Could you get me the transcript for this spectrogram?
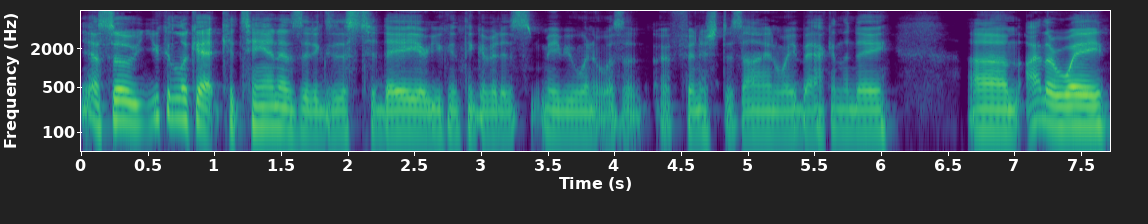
Yeah, so you can look at Catan as it exists today, or you can think of it as maybe when it was a, a finished design way back in the day. Um, either way,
